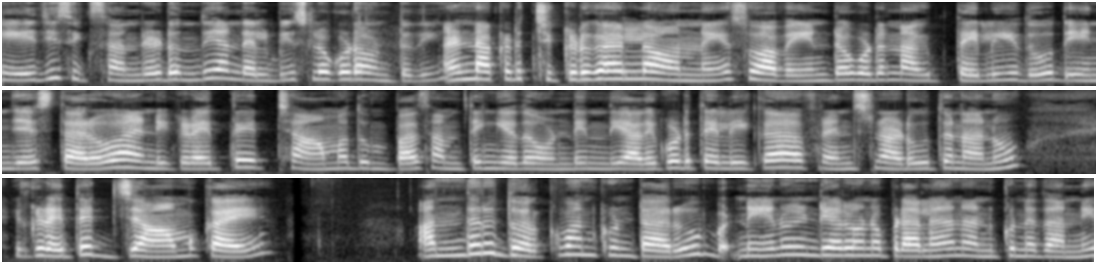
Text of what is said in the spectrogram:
కేజీ సిక్స్ హండ్రెడ్ ఉంది అండ్ ఎల్బీస్లో కూడా ఉంటుంది. అండ్ అక్కడ చిక్కుడుగాయల్లో ఉన్నాయి. సో అవేంటో కూడా నాకు తెలియదు ఏం చేస్తారో. అండ్ ఇక్కడైతే చామదుంప సంథింగ్ ఏదో ఉండింది అది కూడా తెలియక ఫ్రెండ్స్ని అడుగుతున్నాను. ఇక్కడైతే జామకాయ. అందరూ దొరకవు అనుకుంటారు బట్ నేను ఇండియాలో ఉన్నప్పుడు అలా అని అనుకునేదాన్ని.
